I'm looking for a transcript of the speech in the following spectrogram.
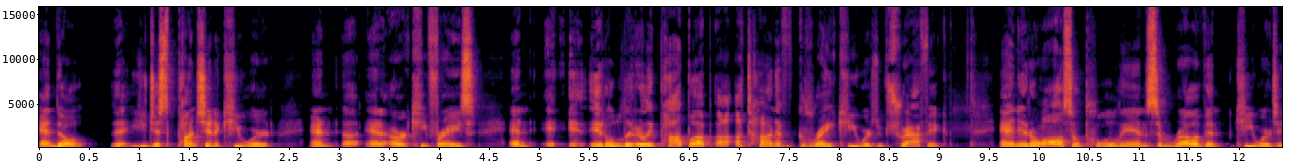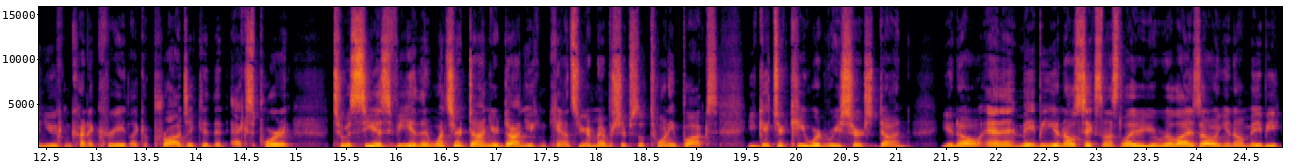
and they'll you just punch in a keyword and uh, or a key phrase, and it, will literally pop up a, a ton of great keywords with traffic and it'll also pull in some relevant keywords and you can kind of create like a project and then export it to a CSV. And then once you're done, you're done. You can cancel your membership. So 20 bucks, you get your keyword research done, you know, and maybe, you know, six months later, you realize, oh, you know, maybe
